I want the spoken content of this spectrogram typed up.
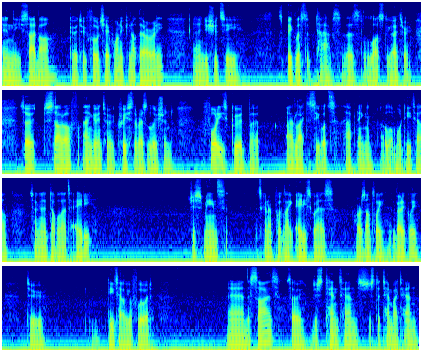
in the sidebar go to fluid shape 1 if you're not there already and you should see this big list of tabs. There's lots to go through. So to start off I'm going to increase the resolution. 40 is good but I'd like to see what's happening in a lot more detail. So I'm going to double that to 80 just means it's going to put like 80 squares horizontally and vertically to detail your fluid. And the size so just 10 10 it's just a 10 by 10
